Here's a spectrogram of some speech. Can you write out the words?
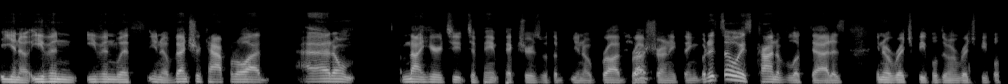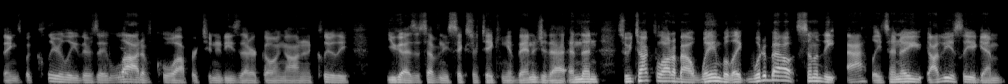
you know, even even with, you know, venture capital, I I don't I'm not here to to paint pictures with a you know broad brush sure. or anything, but it's always kind of looked at as you know rich people doing rich people things. But clearly, there's a lot of cool opportunities that are going on, and clearly, you guys at 76 are taking advantage of that. And then, so we talked a lot about Wayne, but like, what about some of the athletes? I know you obviously again,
